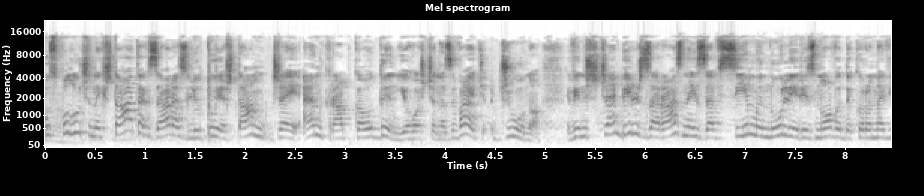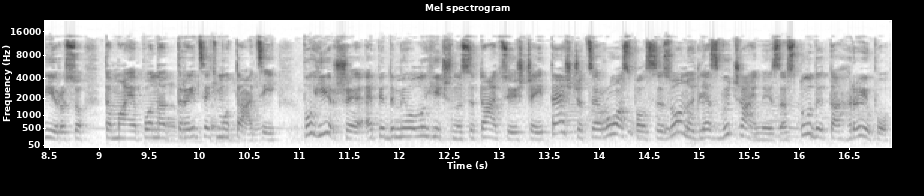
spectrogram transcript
У Сполучених Штатах зараз лютує штам JN.1. Його ще називають Джуно. Він ще більш заразний за всі минулі різновиди коронавірусу та має понад 30 мутацій. Погіршує епідеміологічну ситуацію ще й те, що це розпал сезону для звичайної застуди та грипу.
